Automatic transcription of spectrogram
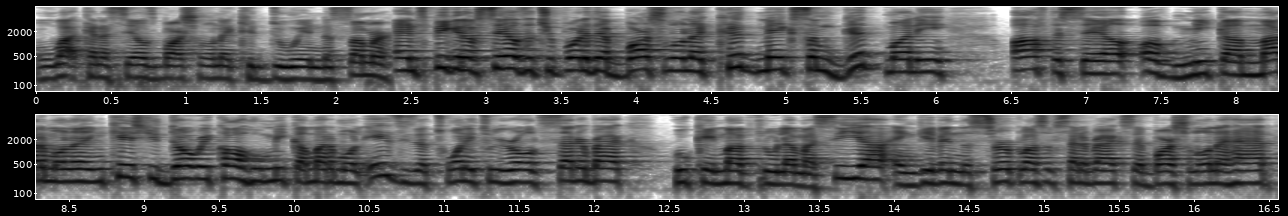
on what kind of sales Barcelona could do in the summer. And speaking of sales, it's reported that Barcelona could make some good money off the sale of Mika Marmol. In case you don't recall who Mika Marmol is, he's a 22-year-old center back who came up through La Masia and given the surplus of center backs that Barcelona had,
